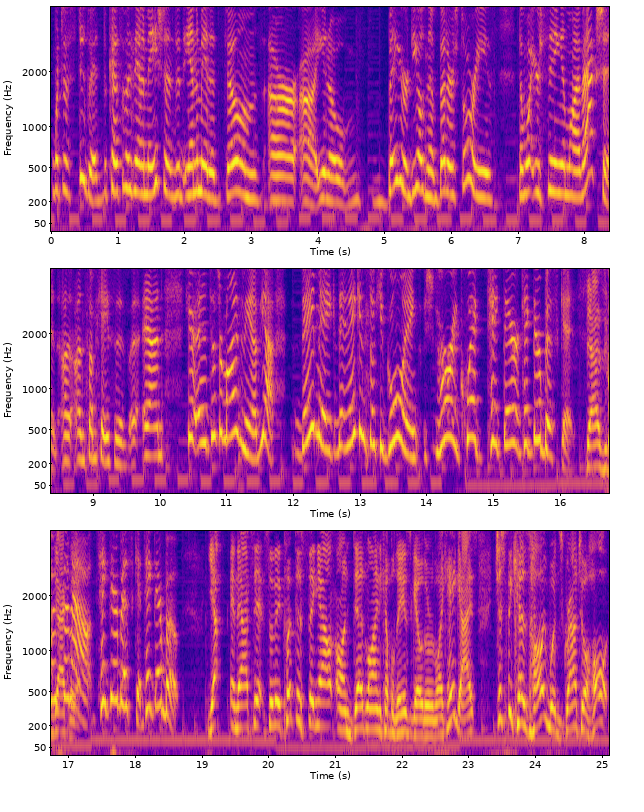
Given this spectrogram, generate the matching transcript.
Which is stupid because some of these animation, the animated films are, uh, you know, bigger deals and have better stories than what you're seeing in live action on, on some cases. And here, it just reminds me of, yeah, they make, they, they can still keep going. Hurry, quick, take their, take their biscuit. That is Push exactly them out. Take their biscuit. Take their boat. Yep, and that's it. So they put this thing out on Deadline a couple days ago. They were like, "Hey guys, just because Hollywood's ground to a halt,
